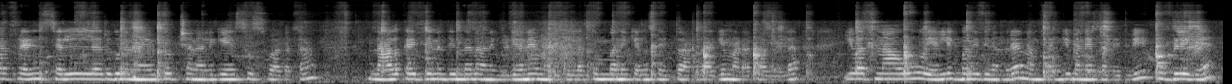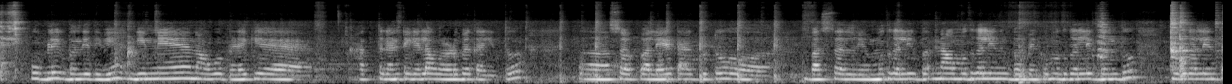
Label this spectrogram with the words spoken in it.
ಹಾಯ್ ಫ್ರೆಂಡ್ಸ್ ಎಲ್ಲರಿಗೂ ನನ್ನ ಯೂಟ್ಯೂಬ್ ಚಾನಲ್ಗೆ ಸುಸ್ವಾಗತ. ನಾಲ್ಕೈದು ದಿನದಿಂದ ನಾನು ವಿಡಿಯೋನೇ ಮಾಡಿದ್ದಿಲ್ಲ ತುಂಬಾ ಕೆಲಸ ಇತ್ತು, ಹಾಗಾಗಿ ಮಾಡೋಕ್ಕಾಗಲಿಲ್ಲ. ಇವತ್ತು ನಾವು ಎಲ್ಲಿಗೆ ಬಂದಿದ್ದೀವಿ ಅಂದರೆ, ನಮ್ಮ ತಂಗಿ ಮನೆಗೆ ಬಂದಿದ್ವಿ, ಹುಬ್ಳಿಗೆ. ಹುಬ್ಳಿಗೆ ಬಂದಿದ್ದೀವಿ. ನಿನ್ನೆ ನಾವು ಬೆಳಗ್ಗೆ ಹತ್ತು ಗಂಟೆಗೆಲ್ಲ ಹೊರಡಬೇಕಾಗಿತ್ತು. ಸ್ವಲ್ಪ ಲೇಟ್ ಆಗಿಬಿಟ್ಟು ಬಸ್ಸಲ್ಲಿ, ಮುದುಗಲ್ಲಿಗೆ ಬ, ನಾವು ಮುದ್ಗಲ್ಲಿಗೆ ಬರಬೇಕು. ಮುದುಗಲ್ಲಿಗೆ ಬಂದು, ಮುದುಗಲ್ಲಿಂದ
